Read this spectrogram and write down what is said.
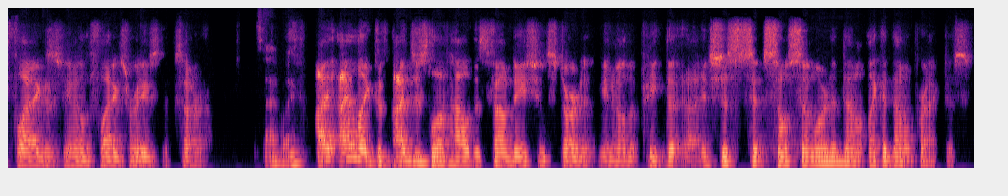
Flags, you know, the flags raised, etc exactly. I, I like the. I just love how this foundation started. You know, the, the it's just so similar to dental, like a dental practice.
